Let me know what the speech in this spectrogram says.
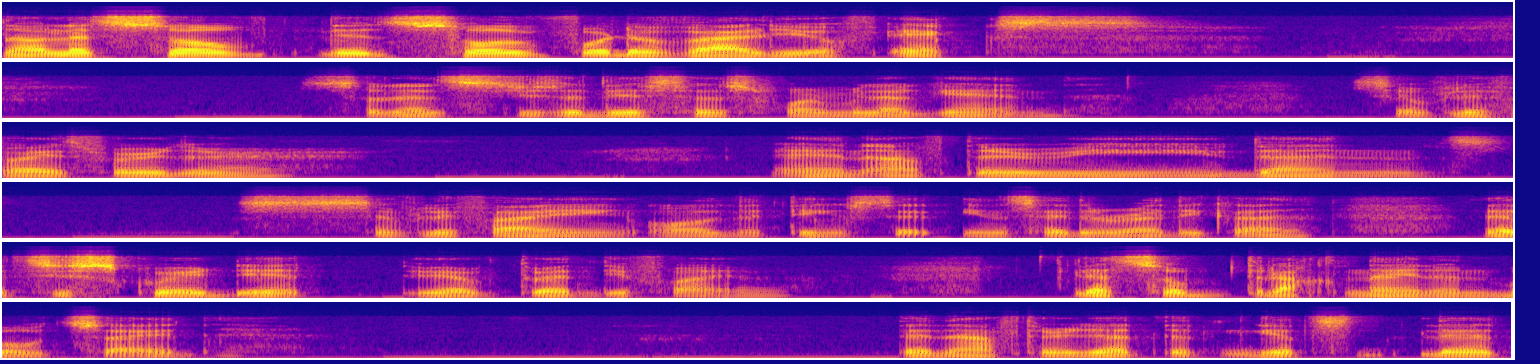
Now let's solve let's solve for the value of x. So let's use the distance formula again. Simplify it further. And after we've done simplifying all the things that inside the radical, let's just square it. We have 25. Let's subtract 9 on both sides. Then after that, let gets let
